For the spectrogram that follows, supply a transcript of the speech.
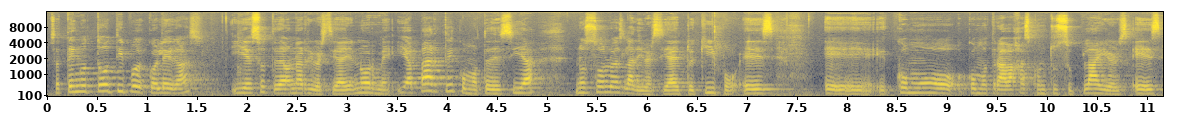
O sea, tengo todo tipo de colegas y eso te da una diversidad enorme. Y aparte, como te decía, no solo es la diversidad de tu equipo, es eh, cómo, cómo, trabajas con tus suppliers, es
